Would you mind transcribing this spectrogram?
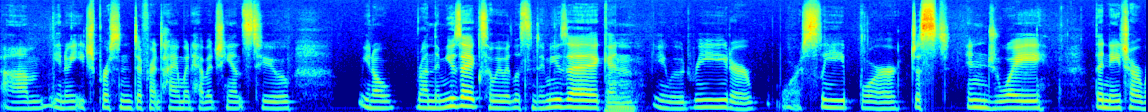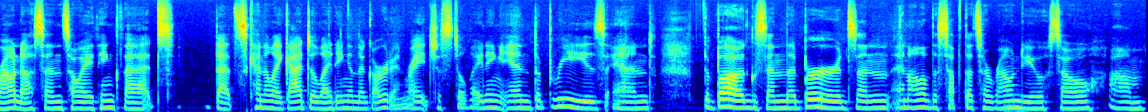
um, you know each person different time would have a chance to you know run the music. So we would listen to music and you know, we would read or or sleep or just enjoy the nature around us. And so i think that that's kind of like god delighting in the garden right? Just delighting in the breeze and the bugs and the birds and and all of the stuff that's around you. So um,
